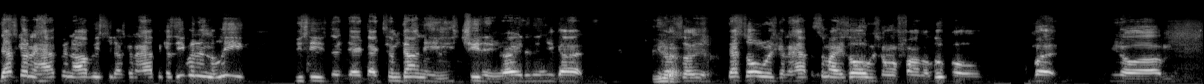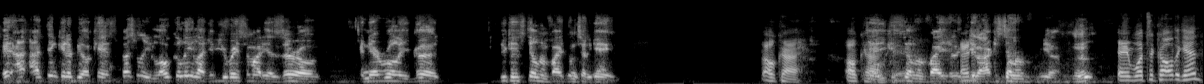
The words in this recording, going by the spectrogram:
that's going to happen. Obviously, that's going to happen because even in the league, you see that, that, like Tim Donaghy, he's cheating, right? And then you got, you know, so that's always going to happen. Somebody's always going to find a loophole. But You know, um, it, I, I think it'll be okay, especially locally. Like if you rate somebody a zero and they're really good, you can still invite them to the game. Okay. Okay. Yeah, you can still invite. You know, I can still. Yeah. Mhm. And what's it called again?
